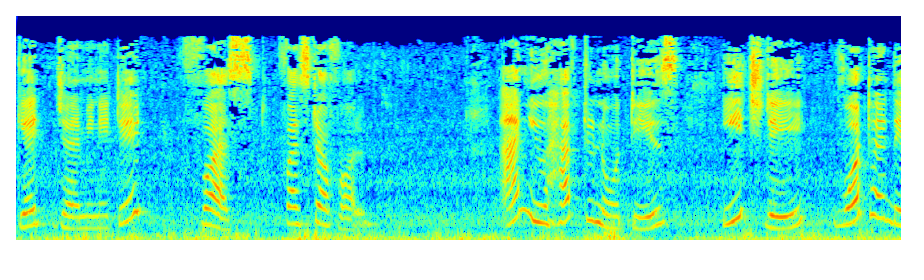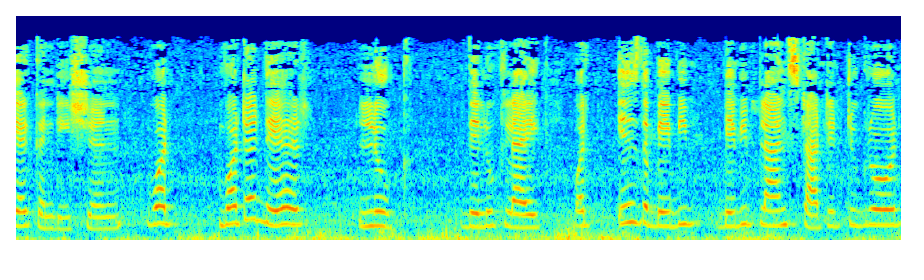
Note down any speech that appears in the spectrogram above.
get germinated first? First of all and you have to notice each day what are their condition what what are their look. They look like what is the baby baby plant started to grow?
